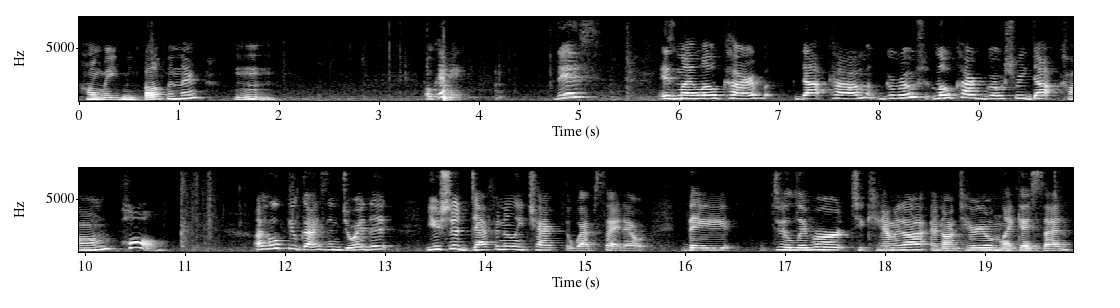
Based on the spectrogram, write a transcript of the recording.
homemade meatballs in there. Mmm. Okay, this is my lowcarb.com, gro lowcarbgrocery.com haul. I hope you guys enjoyed it. You should definitely check the website out. They deliver to Canada and Ontario, and like I said,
